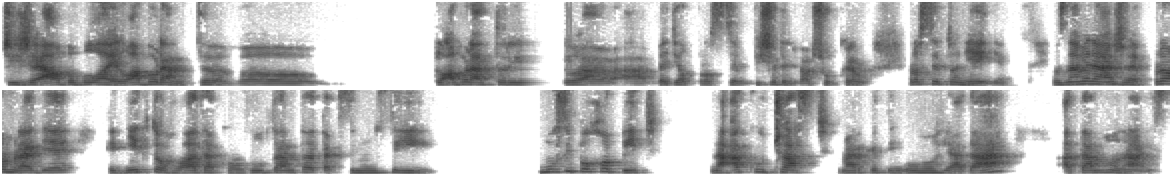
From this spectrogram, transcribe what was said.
Čiže alebo bol aj laborant v laboratóriu a, a vedel proste vyšetriť vašu krv. Proste to nejde. To znamená, že v prvom rade, keď niekto hľadá konzultanta, tak si musí, musí pochopiť, na akú časť marketingu ho hľadá a tam ho nájsť.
